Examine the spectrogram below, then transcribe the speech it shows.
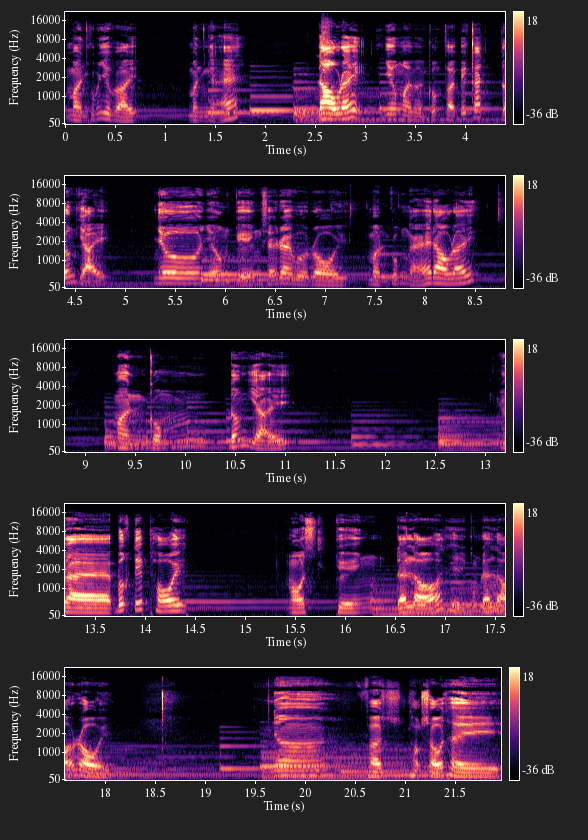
mình cũng như vậy. Mình ngã, đau đấy, nhưng mà mình cũng phải biết cách đứng dậy. Như những chuyện xảy ra vừa rồi, mình cũng ngã đau đấy. Mình cũng đứng dậy và bước tiếp thôi. Một chuyện để lỡ thì cũng để lỡ rồi. Và thật sự thì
